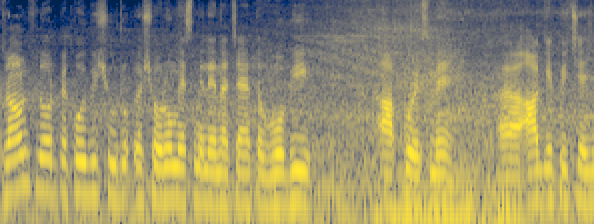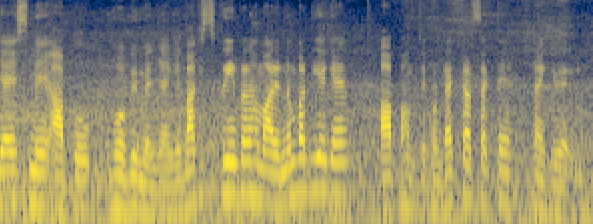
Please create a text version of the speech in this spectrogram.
ग्राउंड फ्लोर पे कोई भी शोरूम इसमें लेना चाहें तो वो भी आपको इसमें आगे पीछे या इसमें आपको वो भी मिल जाएँगे। बाकी स्क्रीन पर हमारे नंबर दिए गए हैं, आप हमसे कॉन्टैक्ट कर सकते हैं। थैंक यू वेरी मच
